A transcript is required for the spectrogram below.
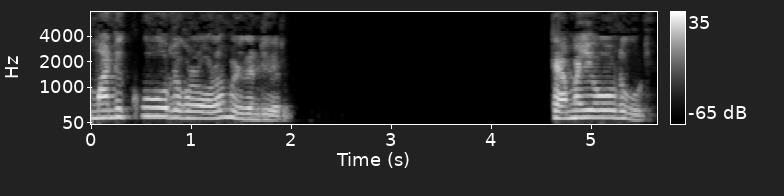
മണിക്കൂറുകളോളം എഴുതേണ്ടി വരും. ക്ഷമയോടുകൂടി.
